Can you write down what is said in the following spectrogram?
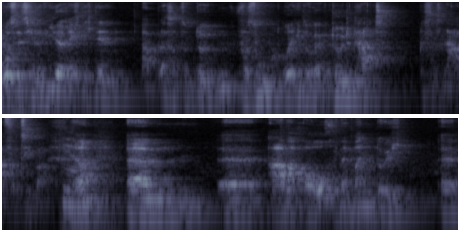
vorsätzlich oder widerrechtlich den Ablasser zu töten versucht oder ihn sogar getötet hat. Das ist nachvollziehbar. Ja. ja? Ähm, äh, aber auch, wenn man durch äh,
